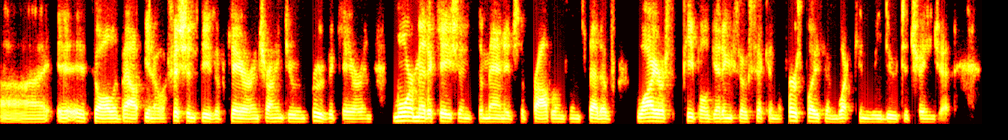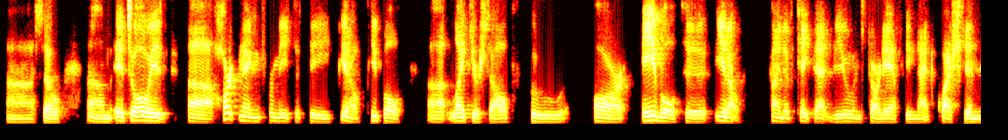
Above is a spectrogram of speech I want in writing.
Uh, it, it's all about you know efficiencies of care and trying to improve the care and more medications to manage the problems instead of why are people getting so sick in the first place and what can we do to change it. Uh, so um, it's always uh, heartening for me to see you know people uh, like yourself who are able to you know kind of take that view and start asking that question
